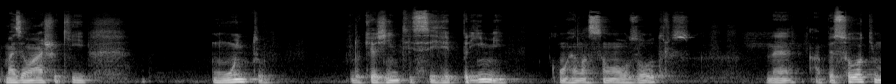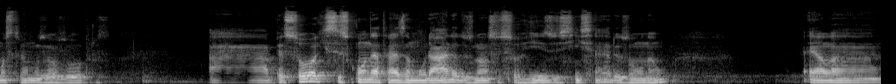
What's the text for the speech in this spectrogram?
Mas eu acho que muito do que a gente se reprime com relação aos outros, né? A pessoa que mostramos aos outros, a pessoa que se esconde atrás da muralha dos nossos sorrisos, sinceros ou não, ela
